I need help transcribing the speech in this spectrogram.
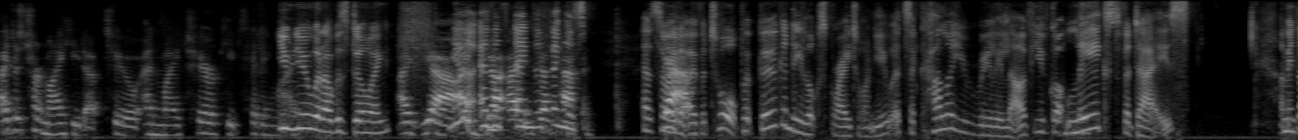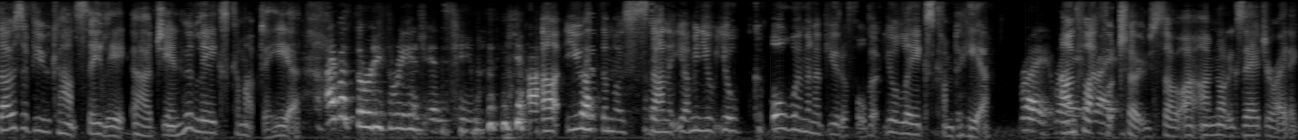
I just turned my heat up too, and my chair keeps hitting. My, you knew what I was doing. I yeah. Yeah, I and, ju- the, and the thing happened. is. Uh, sorry yeah. to overtalk, but burgundy looks great on you. It's a color you really love. You've got mm-hmm. legs for days. I mean, those of you who can't see uh, Jen, her legs come up to here. I have a 33 inch inseam. yeah. Uh, you have the most stunning. I mean, you, you're all women are beautiful, but your legs come to here. Right, right. I'm five right. foot two, so I, am not exaggerating.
